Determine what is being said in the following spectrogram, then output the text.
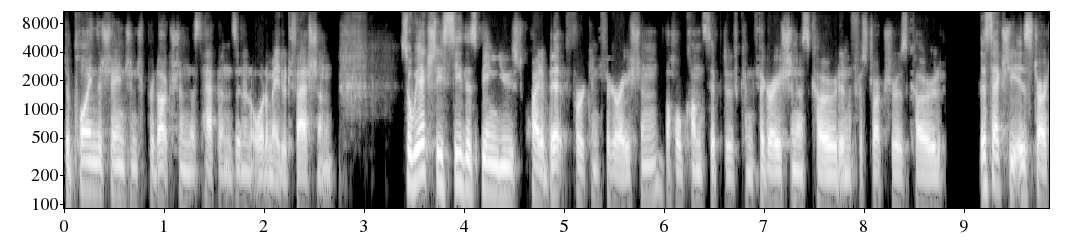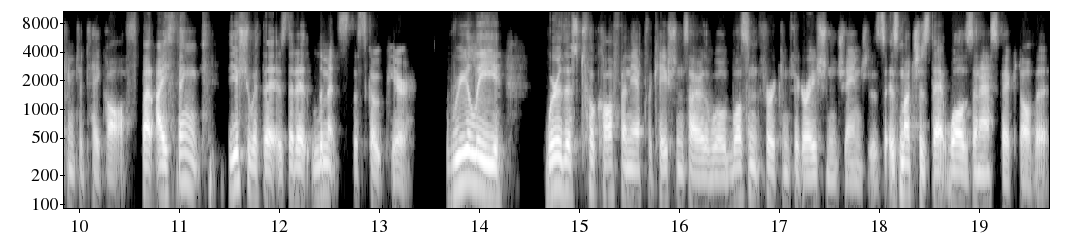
deploying the change into production. This happens in an automated fashion. So we actually see this being used quite a bit for configuration, the whole concept of configuration as code, infrastructure as code. This actually is starting to take off. But I think the issue with it is that it limits the scope here. Really, where this took off on the application side of the world wasn't for configuration changes, as much as that was an aspect of it.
